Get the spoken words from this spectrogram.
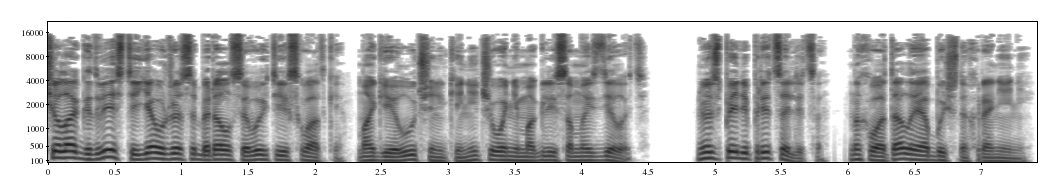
человек 200, я уже собирался выйти из схватки. Маги и лучники ничего не могли со мной сделать. Не успели прицелиться, но хватало и обычных ранений.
